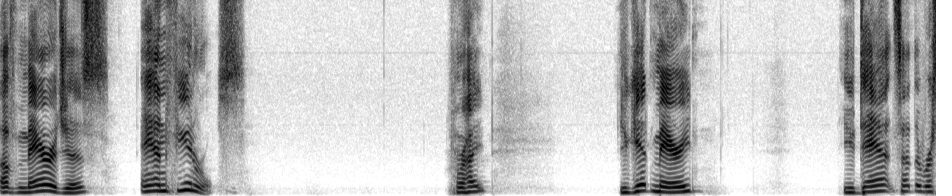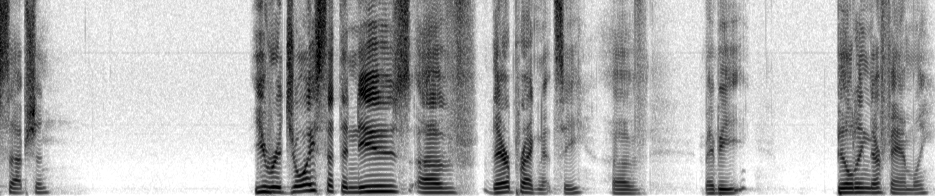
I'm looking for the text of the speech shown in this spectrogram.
of marriages and funerals. Right? You get married you dance at the reception you rejoice at the news of their pregnancy, of maybe building their family.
